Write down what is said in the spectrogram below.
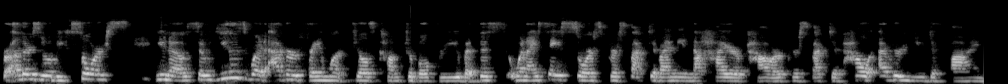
For others, it'll be source, you know, so use whatever framework feels comfortable for you. But this, when I say source perspective, I mean the higher power perspective, however you define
